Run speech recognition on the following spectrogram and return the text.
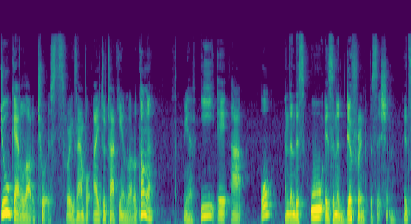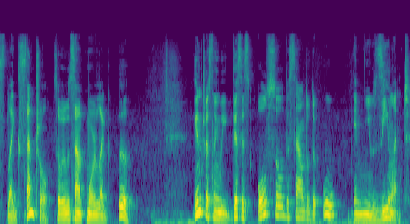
do get a lot of tourists. For example, Aitutaki and Rarotonga. We have E, E, A, O, and then this U is in a different position. It's like central, so it would sound more like U. Interestingly, this is also the sound of the U in New Zealand.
